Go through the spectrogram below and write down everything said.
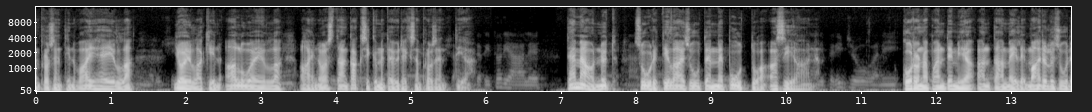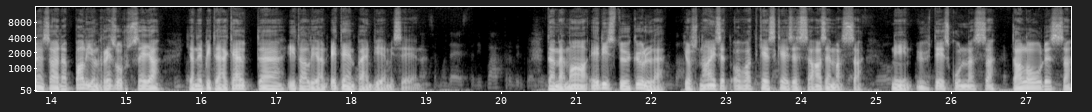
48-49 prosentin vaiheilla, joillakin alueilla ainoastaan 29 prosenttia. Tämä on nyt suuri tilaisuutemme puuttua asiaan. Koronapandemia antaa meille mahdollisuuden saada paljon resursseja ja ne pitää käyttää Italian eteenpäin viemiseen. Tämä maa edistyy kyllä, jos naiset ovat keskeisessä asemassa – niin yhteiskunnassa, taloudessa,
